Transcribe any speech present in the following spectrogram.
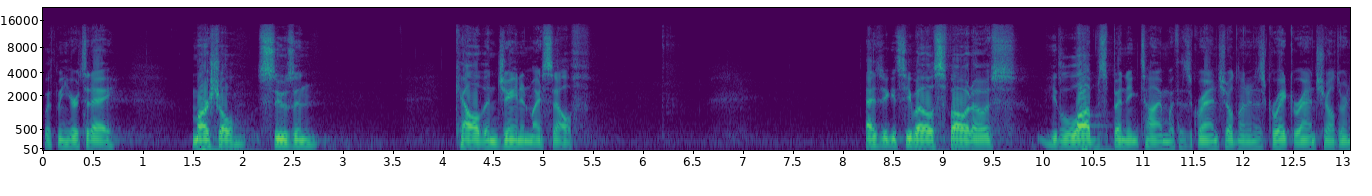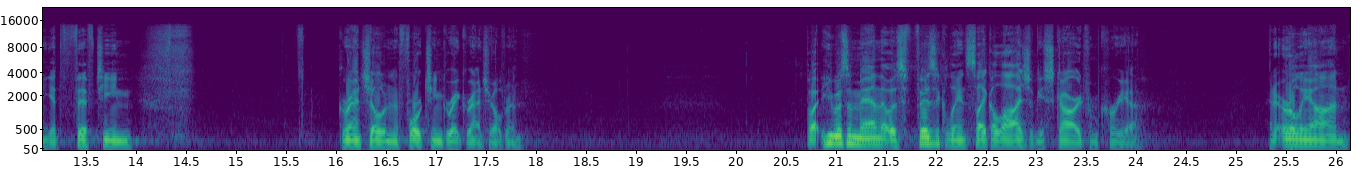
with me here today, Marshall, Susan, Calvin, Jane, and myself. As you can see by those photos, he loved spending time with his grandchildren and his great grandchildren. He had 15 grandchildren and 14 great grandchildren. But he was a man that was physically and psychologically scarred from Korea. And early on,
